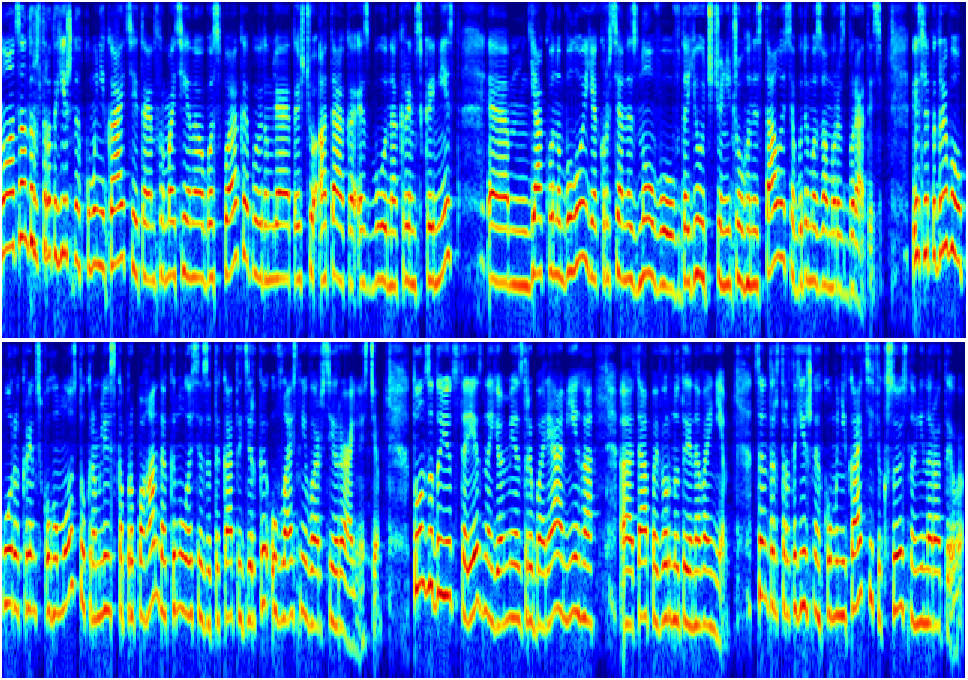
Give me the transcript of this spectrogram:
Ну а центр стратегічних комунікацій та інформаційної безпеки повідомляє те, що атака СБУ на Кримський міст, ем, як воно було, як росіяни знову вдають, що нічого не сталося, будемо з вами розбиратись. Після підриву опори Кримського мосту кремлівська пропаганда кинулася затикати дірки у власній версії реальності. Тон задають старі знайомі з рибаря, міга е, та повернутої на війні. Центр стратегічних комунікацій фіксує основні наративи.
